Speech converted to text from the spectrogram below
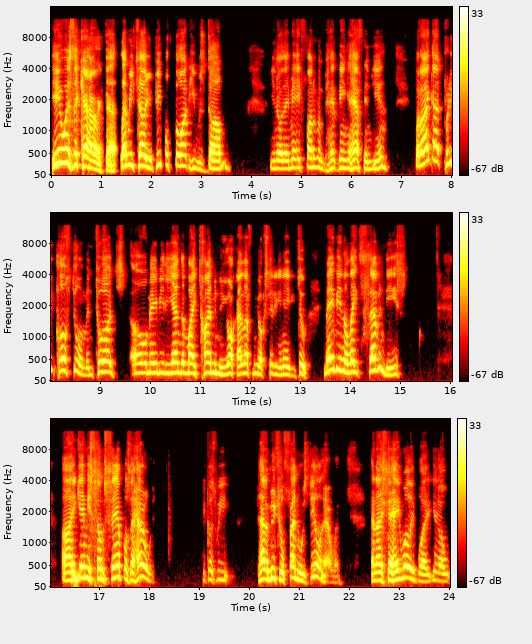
He was the character. Let me tell you, people thought he was dumb. You know, they made fun of him being a half Indian. But I got pretty close to him. And towards, oh, maybe the end of my time in New York, I left New York City in 82. Maybe in the late 70s, uh, he gave me some samples of heroin because we had a mutual friend who was dealing heroin. And I said, hey, Willie boy, you know,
